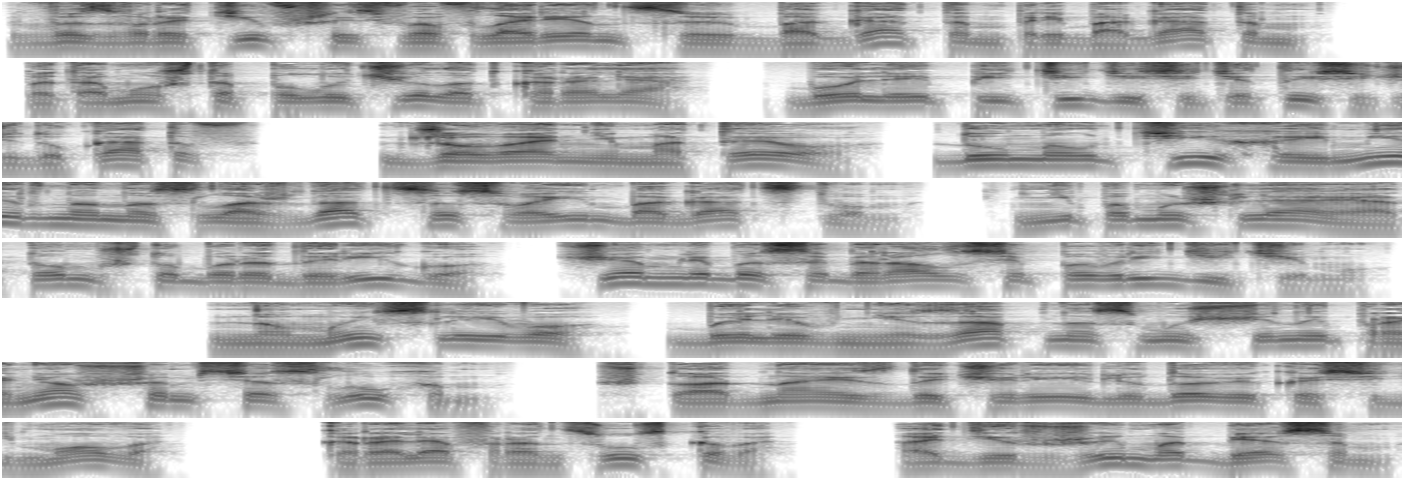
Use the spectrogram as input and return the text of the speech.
Возвратившись во Флоренцию богатым-прибогатым, потому что получил от короля более пятидесяти тысяч дукатов, Джованни Матео думал тихо и мирно наслаждаться своим богатством, не помышляя о том, чтобы Родериго чем-либо собирался повредить ему. Но мысли его были внезапно смущены пронесшимся слухом, что одна из дочерей Людовика VII, короля французского, одержима бесом.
